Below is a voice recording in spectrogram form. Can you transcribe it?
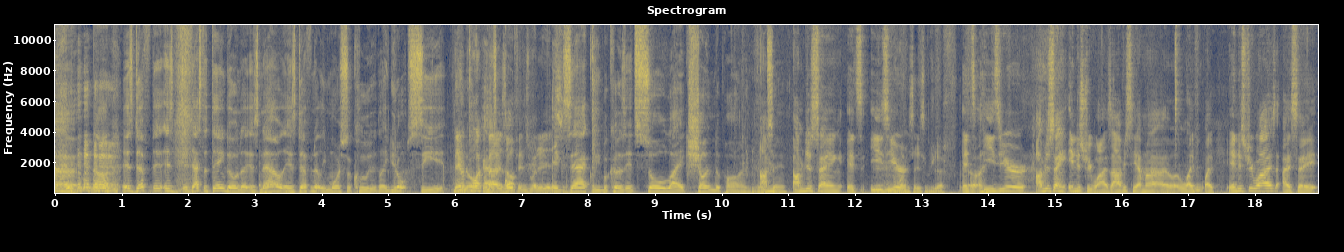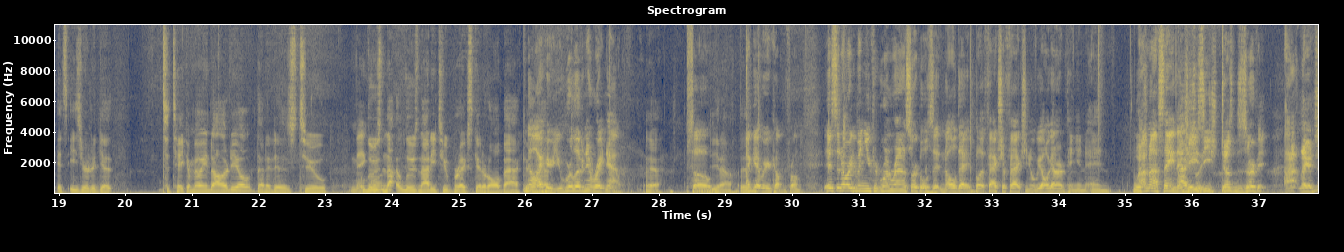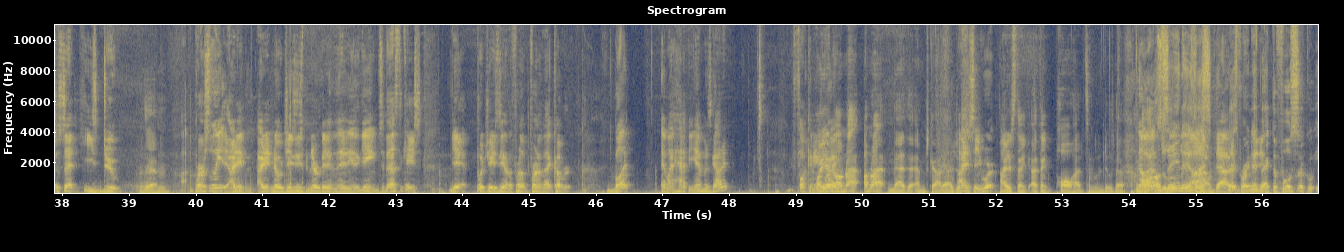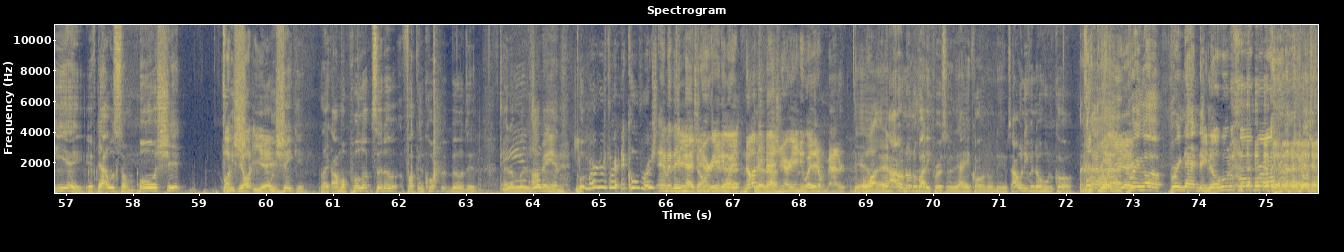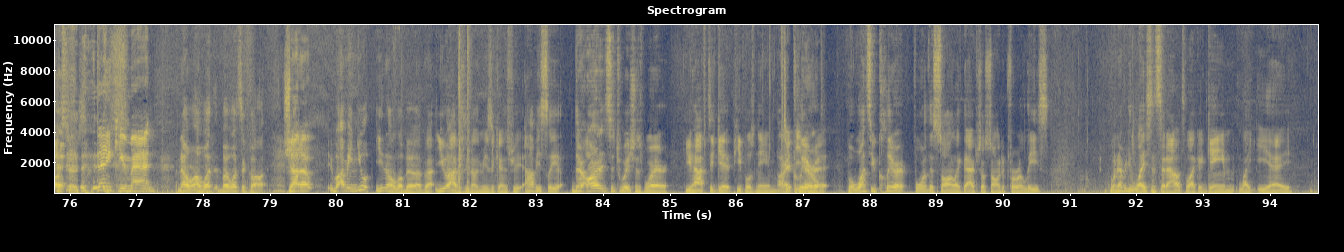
no, it's definitely It's that's the thing though. That it's now it's definitely more secluded. Like you don't see it. They don't know, talk about it as often as what it is. Exactly because it's so like shunned upon. You know what I'm I'm. I'm just saying it's easier. say some shit. It's Uh, easier. I'm just saying industry wise. Obviously, I'm not uh, life like industry wise. I say it's easier to get to take a million dollar deal than it is to Make lose one. not, lose 92 bricks, get it all back. No, I hear you. We're living it right now. Yeah, So You know, I get where you're coming from. It's an argument you could run around in circles it all day, but facts are facts. You know, we all got our opinion, and Which I'm not saying that Jay Z doesn't deserve it. I, like I just said, he's due. yeah. Mm-hmm. I- Personally, I didn't. I didn't know Jay Z's never been in any of the games. If that's the case, yeah, put Jay Z on the front front of that cover. But am I happy Emma's got it? You fucking Oh yeah, right. no, I'm not. I'm not mad that M's got it. I just, I didn't say you were. I just think I think Paul had something to do with that. No, All I'm absolutely. saying is, I let's, don't doubt let's it for a bring this minute. back to full circle. EA, if that was some bullshit, Fuck we sh- y'all, EA. We shaking. Like I'm gonna pull up to the fucking corporate building. and I'm Damn, gonna, I mean, You murder threatening a corporation. I mean, they Yeah, imaginary do anyway. No, they Yeah, no. imaginary anyway. They don't matter. yeah, Well, I don't know nobody personally. I ain't calling no names. I wouldn't even know who to call. y'all, bring uh, bring that nigga. You know who to call, bro? Ghostbusters. Thank you, Matt. No, uh, what? But what's it called? Shout out. I mean, you you know a little bit about you obviously know the music industry. Obviously, there are situations where you have to get people's name to R.I.P. clear Harold. it. But once you clear it for the song, like the actual song for release, whenever you license it out to like a game like EA,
